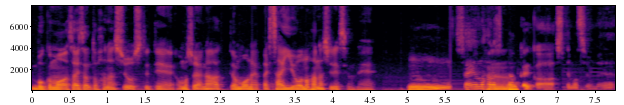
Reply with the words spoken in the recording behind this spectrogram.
僕も浅井さんと話をしてて面白いなって思うのはやっぱり採用の話ですよね。うん、採用の話何回かしてますよね。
